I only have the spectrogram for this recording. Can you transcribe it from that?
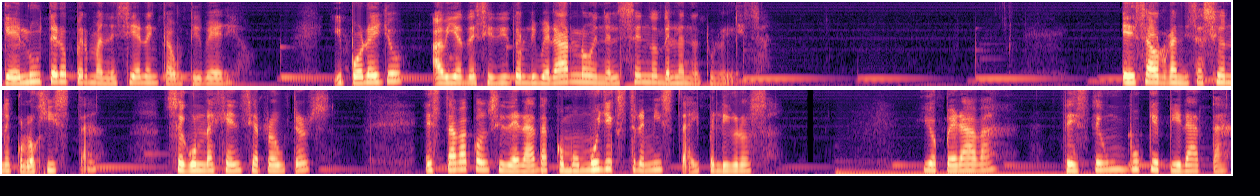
que el útero permaneciera en cautiverio y por ello había decidido liberarlo en el seno de la naturaleza. Esa organización ecologista, según la agencia Reuters, estaba considerada como muy extremista y peligrosa y operaba desde un buque pirata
